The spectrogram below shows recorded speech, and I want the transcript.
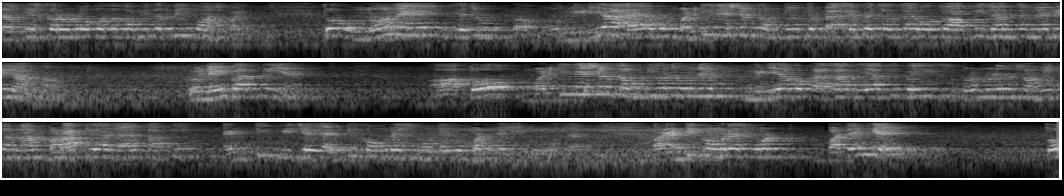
दस बीस करोड़ लोगों तक अभी तक नहीं पहुँच पाई। तो उन्होंने ये जो मीडिया है, वो मल्टीनेशनल कंपनियों के पैसे पे चलता है, वो तो आप भी जानते हैं, मैं भी जानता हूँ। कोई नई बात नहीं है। आ, तो मल्टीनेशनल कंपनियों ने उन्हें मीडिया को पैसा दिया कि भाई सुब्रमण्यम स्वामी का नाम बड़ा किया जाए ताकि anti BJ anti Congress vote है वो बढ़ने शुरू हो जाए। और एंटी कांग्रेस वोट बटेंगे तो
